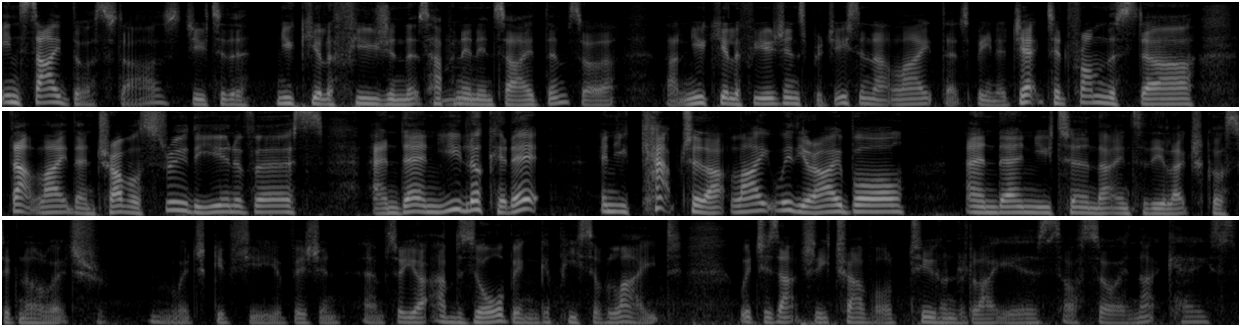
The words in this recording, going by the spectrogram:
inside those stars due to the nuclear fusion that's happening Mm. inside them. So that, that nuclear fusion is producing that light that's been ejected from the star. That light then travels through the universe, and then you look at it and you capture that light with your eyeball, and then you turn that into the electrical signal, which which gives you your vision. Um, so you're absorbing a piece of light, which has actually travelled 200 light years or so in that case.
